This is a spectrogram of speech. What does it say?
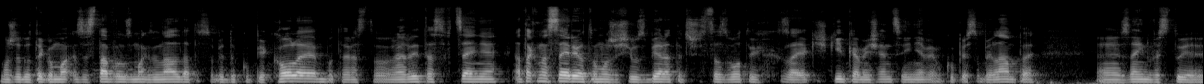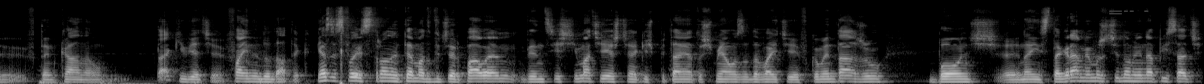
Może do tego zestawu z McDonalda to sobie dokupię kole, bo teraz to rarytas w cenie. A tak na serio to może się uzbiera te 300 zł za jakieś kilka miesięcy i nie wiem, kupię sobie lampę, e, zainwestuję w ten kanał. Taki wiecie, fajny dodatek. Ja ze swojej strony temat wyczerpałem, więc jeśli macie jeszcze jakieś pytania, to śmiało zadawajcie je w komentarzu bądź e, na Instagramie możecie do mnie napisać.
